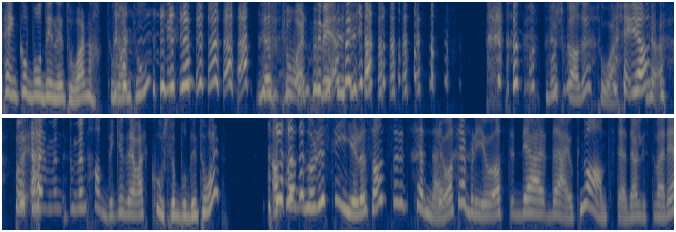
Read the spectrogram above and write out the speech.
Tenk å bo inne i toeren, da. Toeren to, liksom. Toeren tre, tenker jeg. Hvor skal du? Toeren. Ja. Men, men hadde ikke det vært koselig å bo i toeren? Altså, når du sier det sånn, så kjenner jeg jo at jo at det er, det er jo ikke noe annet sted jeg har lyst til å være.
